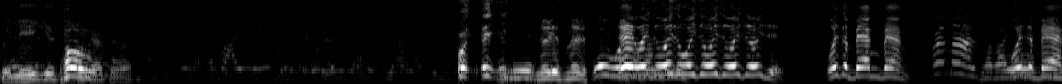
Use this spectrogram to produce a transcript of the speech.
চলেই গেছে ঠিক আছে ওই ওই ওই যে ওই যে ওই যে ওই যে ওই যে ওই যে। ওই যে ব্যাং ব্যাং। ওই যে ব্যাং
